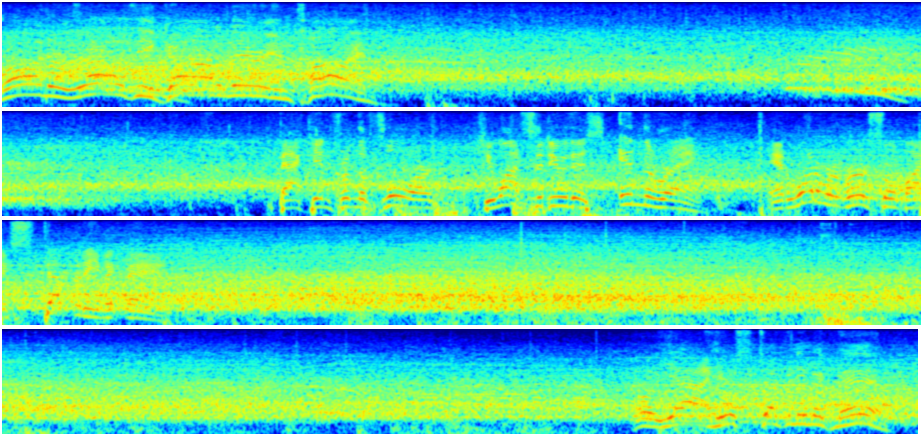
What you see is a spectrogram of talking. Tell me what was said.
Ronda Rousey got out of there in time. Back in from the floor. She wants to do this in the ring. And what a reversal by Stephanie McMahon. Oh yeah, here's Stephanie McMahon.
